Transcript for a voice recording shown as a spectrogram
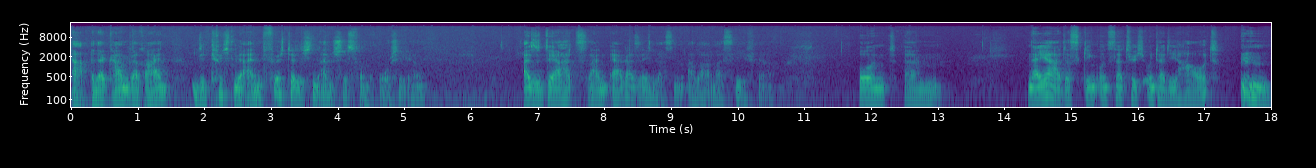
ja, und da kamen wir rein und da kriegten wir einen fürchterlichen Anschiss vom Roshi. Ja. Also der hat seinen Ärger sehen lassen, aber massiv. Ja. Und ähm, naja, das ging uns natürlich unter die Haut. Und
